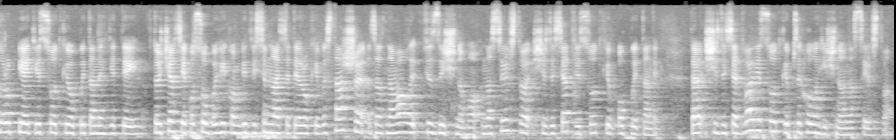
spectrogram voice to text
45% опитаних дітей, в той час як особи віком від 18 років і старше зазнавали фізичного насильства 60% опитаних та 62% психологічного насильства.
